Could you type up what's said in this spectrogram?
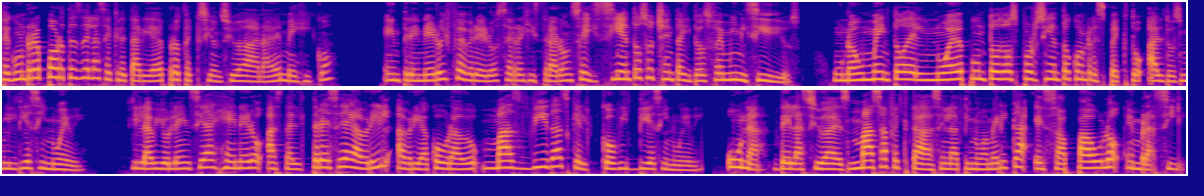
Según reportes de la Secretaría de Protección Ciudadana de México, entre enero y febrero se registraron 682 feminicidios, un aumento del 9.2% con respecto al 2019, y la violencia de género hasta el 13 de abril habría cobrado más vidas que el COVID-19. Una de las ciudades más afectadas en Latinoamérica es Sao Paulo, en Brasil,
